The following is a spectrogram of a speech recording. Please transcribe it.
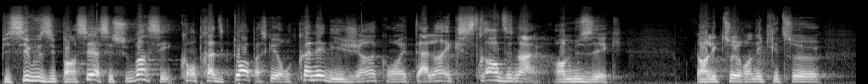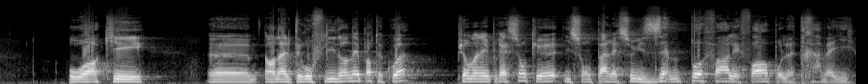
Puis si vous y pensez assez souvent, c'est contradictoire parce qu'on connaît des gens qui ont un talent extraordinaire en musique, en lecture, en écriture, au hockey, euh, en haltérophilie, dans n'importe quoi. Puis on a l'impression qu'ils sont paresseux, ils n'aiment pas faire l'effort pour le travailler.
